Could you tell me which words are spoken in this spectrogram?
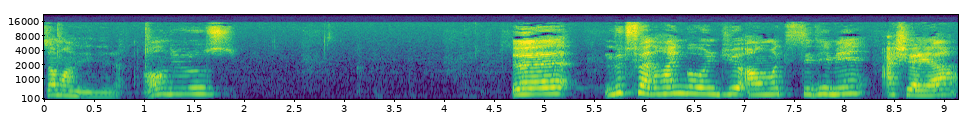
Zaman ileri alıyoruz. Ee, lütfen hangi oyuncuyu almak istediğimi aşağıya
